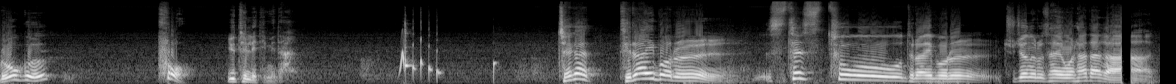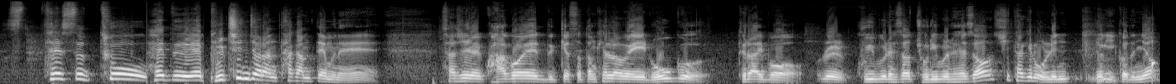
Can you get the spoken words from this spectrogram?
로그 프로 유틸리티입니다. 제가 드라이버를 스텔스2 드라이버를 주전으로 사용을 하다가 스텔스 2 헤드의 불친절한 타감 때문에 사실 과거에 느꼈었던 캘러웨이 로그 드라이버를 구입을 해서 조립을 해서 시타기를 올린 적이 있거든요.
